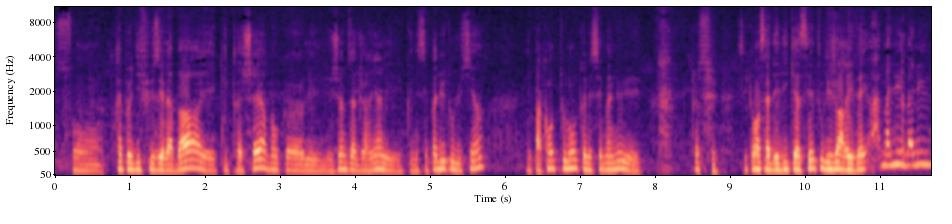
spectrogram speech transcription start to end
sont très peu diffusés là-bas et coûtent très cher. Donc, les, jeunes Algériens ne connaissaient pas du tout Lucien. Et par contre, tout le monde connaissait Manu. Et quand commencé à dédicacer, tous les gens arrivaient Ah, Manu, Manu,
